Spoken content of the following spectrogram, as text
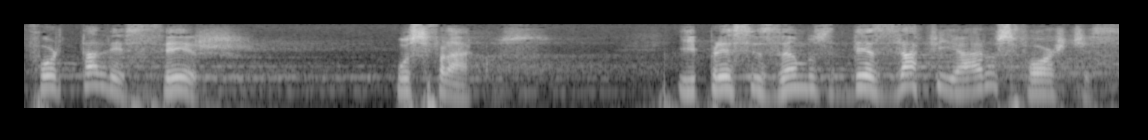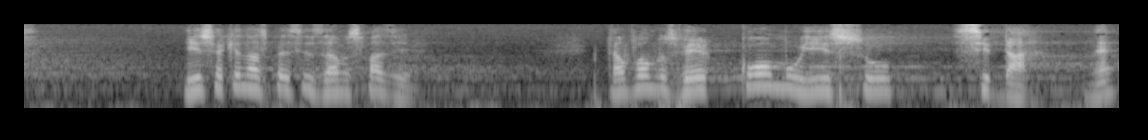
fortalecer os fracos e precisamos desafiar os fortes. Isso é que nós precisamos fazer. Então vamos ver como isso se dá, né?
